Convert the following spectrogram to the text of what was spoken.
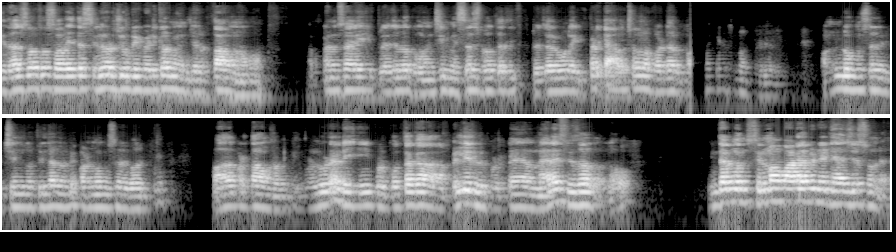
విధానసభ సభ అయితే సిల్వర్ జూబ్లీ వేడుకలు మేము జరుపుతా ఉన్నాము. తప్పనిసరి ప్రజలకు మంచి మెసేజ్ పోతుంది. ప్రజలు కూడా ఇప్పటికే ఆలోచనలో పడ్డారు. పండు ముసలి చిన్న పిల్లల నుండి పండు ముసలి వరకు బాధపడతా ఉన్నాడు ఇప్పుడు చూడండి ఇప్పుడు కొత్తగా పెళ్ళిళ్ళు ఇప్పుడు మ్యారేజ్ సీజన్లలో ఇంతకుముందు సినిమా పాటలు పెట్టి డ్యాన్స్ చేస్తుండే.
